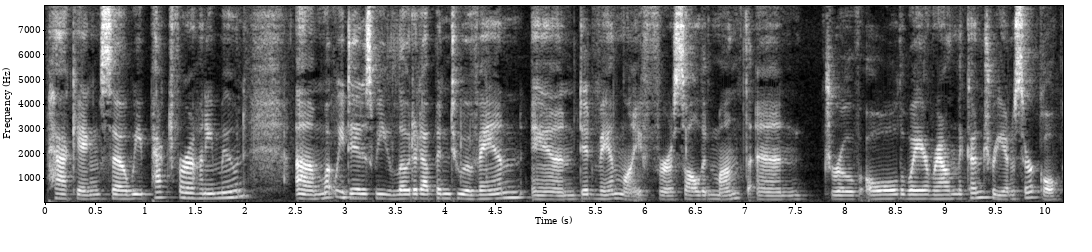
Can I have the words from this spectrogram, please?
packing. So we packed for a honeymoon. Um, what we did is we loaded up into a van and did van life for a solid month and drove all the way around the country in a circle.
